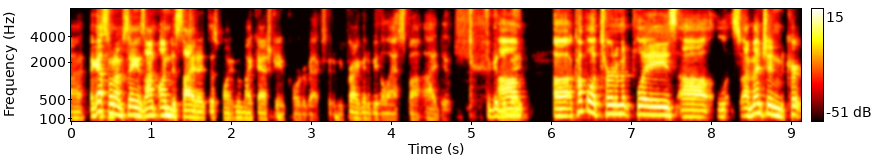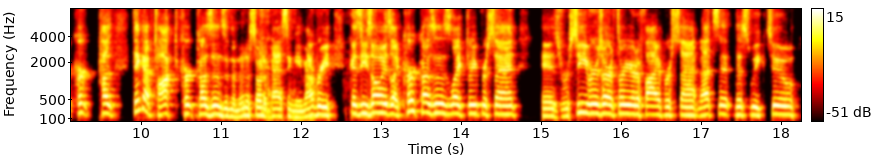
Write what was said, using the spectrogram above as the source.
Uh, I guess what I'm saying is I'm undecided at this point who my cash game quarterback is going to be. Probably going to be the last spot I do. It's a good debate. Um, uh, a couple of tournament plays. Uh, so I mentioned Kirk, Kirk. I think I've talked Kirk Cousins in the Minnesota passing game every because he's always like Kirk Cousins like three percent. His receivers are three or to five percent. That's it this week too.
